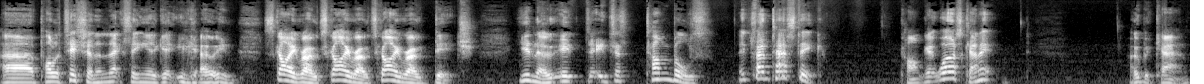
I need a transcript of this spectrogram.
uh, politician, and the next thing you get, you go in Sky Road, Sky Road, Sky Road ditch. You know, it it just tumbles it's fantastic. Can't get worse, can it? Hope it can.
